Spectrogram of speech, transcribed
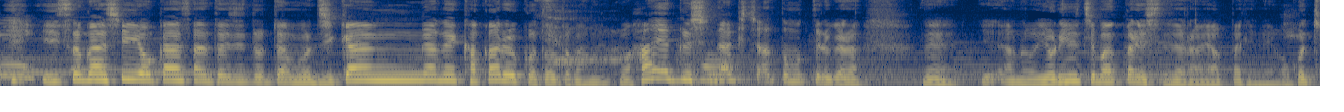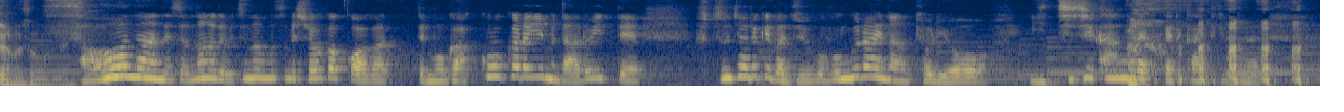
に。忙しいお母さんたちにとってはもう時間がねかかることとかね。もう早くしなくちゃと思ってるからねあの寄り道ばっかりしてたらやっぱりね怒っちゃいますもんね。そうなんですよ。なのでうちの娘小学校上がってもう学校から家まで歩いて普通に歩けば15分ぐらいの距離を1時間ぐらいかけて帰ってきてね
